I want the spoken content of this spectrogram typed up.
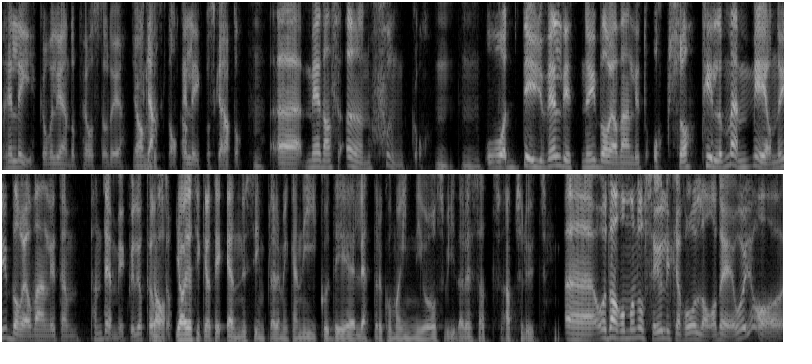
reliker vill jag ändå påstå det. Ja, det skatter, ska- ja. reliker, skatter. Ja, mm. Eh, medans ön sjunker. Mm, mm. Och det är ju väldigt nybörjarvänligt också. Till och med mer nybörjarvänligt än Pandemic vill jag påstå. Ja, ja, jag tycker att det är ännu simplare mekanik och det är lättare att komma in i och så vidare. Så att absolut. Eh, och där har man också olika roller och det. Och ja,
